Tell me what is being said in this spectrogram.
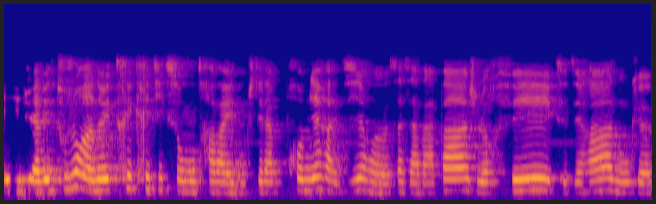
Et j'avais toujours un œil très critique sur mon travail. Donc j'étais la première à dire euh, ça, ça va pas, je le refais, etc. Donc euh,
